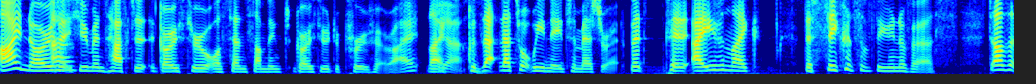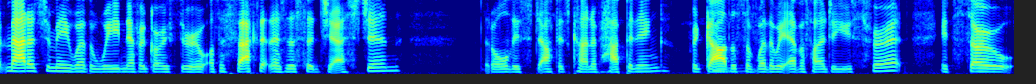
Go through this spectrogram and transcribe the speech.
I know Uh, that humans have to go through or send something to go through to prove it, right? Like, Yeah. because that, that's what we need to measure it. But, but I even like the secrets of the universe. Doesn't matter to me whether we never go through or the fact that there's a suggestion that all this stuff is kind of happening, regardless of mm. whether we ever find a use for it. It's so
